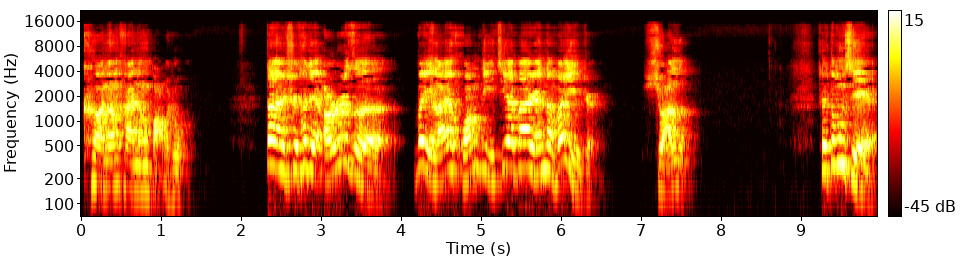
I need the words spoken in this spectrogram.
可能还能保住。但是他这儿子未来皇帝接班人的位置悬了，这东西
